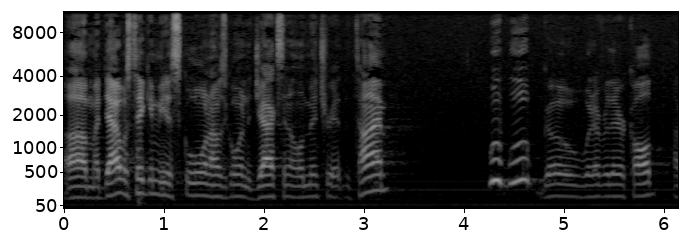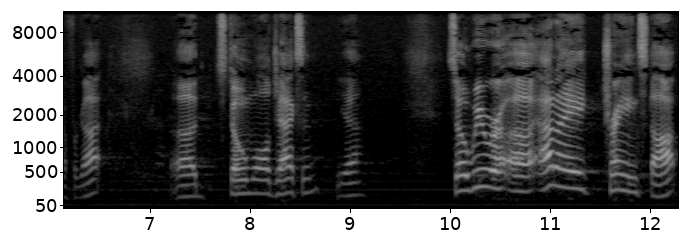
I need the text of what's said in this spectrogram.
Uh, my dad was taking me to school when I was going to Jackson Elementary at the time. Whoop, whoop, go, whatever they're called. I forgot. Uh, Stonewall Jackson, yeah. So we were uh, at a train stop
